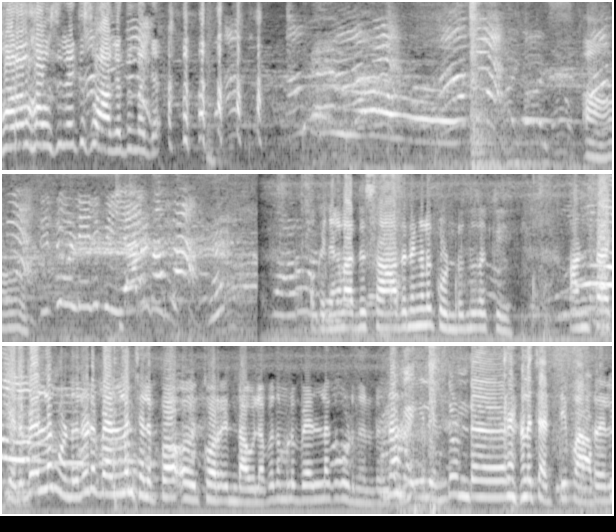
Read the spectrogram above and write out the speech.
ഹൊറർ ഹൗസിലേക്ക് സ്വാഗതം എന്നൊക്കെ ആ ഓക്കെ ഞങ്ങൾ അതിന് സാധനങ്ങൾ കൊണ്ടുവന്നതൊക്കെ അൺപാക്ക് ചെയ്ത്. വെള്ളം കൊണ്ടുവന്നിട്ട് ഇവിടെ വെള്ളം ചിലപ്പോ കുറെ ഉണ്ടാവില്ല അപ്പൊ നമ്മൾ വെള്ളമൊക്കെ കൊടുക്കുന്നുണ്ട് ഞങ്ങൾ ചട്ടി പാത്രം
